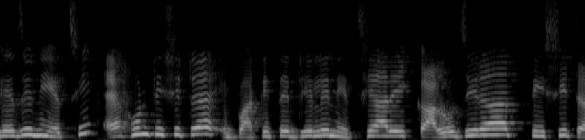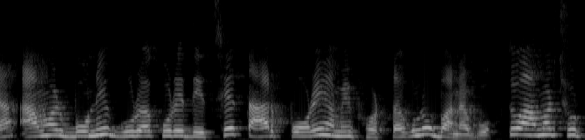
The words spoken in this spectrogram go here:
ভেজে নিয়েছি। এখন তিসিটা বাটিতে ঢেলে নিচ্ছি আর এই কালো জিরা তিসিটা আমার বোনে গুঁড়া করে দিচ্ছে, তারপরে আমি ভর্তাগুলো বানাবো। তো আমার ছোট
